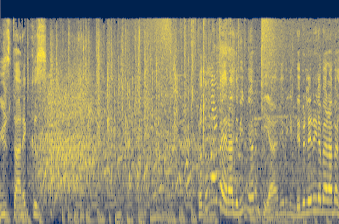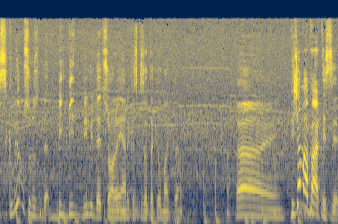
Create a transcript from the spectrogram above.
100 tane kız Kadınlar da herhalde bilmiyorum ki ya. Ne bileyim birbirleriyle beraber sıkılıyor musunuz? Bir, bir, bir müddet sonra yani kız kıza takılmakta. Ay. Pijama partisi.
